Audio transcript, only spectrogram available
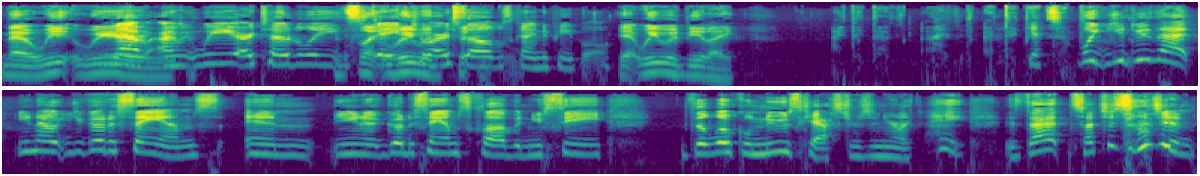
No, we we Never. are. I mean, we are totally It's like stay to would t- ourselves kind of people. yeah, we would be like, Yeah. Well, you do that. You know, you go to Sam's and you know go to Sam's Club and you see the local newscasters and you're like, "Hey, is that such and such?" And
